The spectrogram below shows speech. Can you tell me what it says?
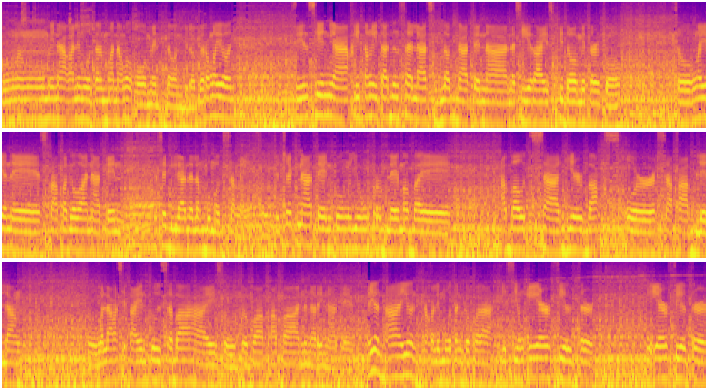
Kung may nakalimutan man ako, comment down below. Pero ngayon, since yun nga, kitang-kita dun sa last vlog natin na nasira yung speedometer ko. So ngayon eh, papagawa natin kasi bigla na lang bumagsak eh. So check natin kung yung problema ba eh about sa gearbox or sa kable lang. So wala kasi tayong tools sa bahay. So papaano na rin natin. Ayun, ah yun, nakalimutan ko pala is yung air filter. Yung air filter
